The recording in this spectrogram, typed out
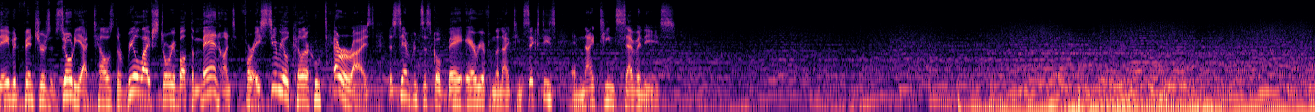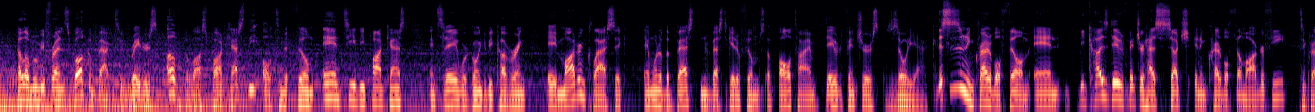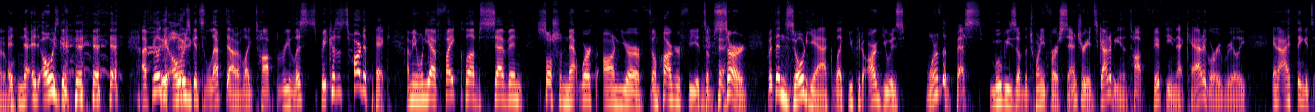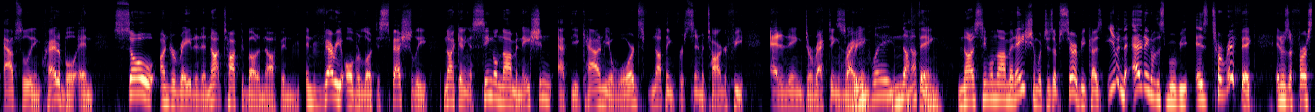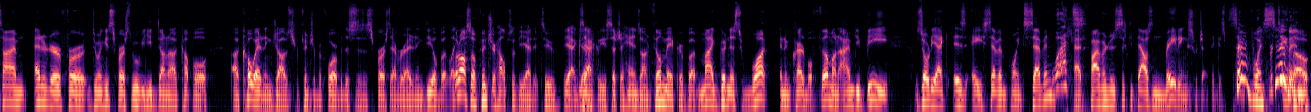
David Fincher's Zodiac tells the real life story about the manhunt for a serial killer who terrorized the San Francisco Bay Area from the 1960s and 1970s. Hello, movie friends. Welcome back to Raiders of the Lost Podcast, the ultimate film and TV podcast. And today we're going to be covering a modern classic and one of the best investigative films of all time, David Fincher's Zodiac. This is an incredible film, and because David Fincher has such an incredible filmography, It's incredible. it, ne- it always gets, I feel like it always gets left out of like top three lists because it's hard to pick. I mean, when you have Fight Club, Seven, Social Network on your filmography, it's absurd. but then Zodiac, like you could argue, is one of the best movies of the 21st century. It's got to be in the top 50 in that category, really. And I think it's absolutely incredible and so underrated and not talked about enough and, and very overlooked, especially not getting a single nomination at the Academy Awards. Nothing for cinematography, editing, directing, writing. Nothing. Nothing. Not a single nomination, which is absurd because even the editing of this movie is terrific. And it was a first time editor for doing his first movie. He'd done a couple uh, co-editing jobs for Fincher before, but this is his first ever editing deal. But like, but also, Fincher helps with the edit too. yeah, exactly. He's such a hands-on filmmaker. But my goodness, what an incredible film on IMDb. Zodiac is a 7.7 What? at 560,000 ratings, which I think is 7.7? pretty low.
